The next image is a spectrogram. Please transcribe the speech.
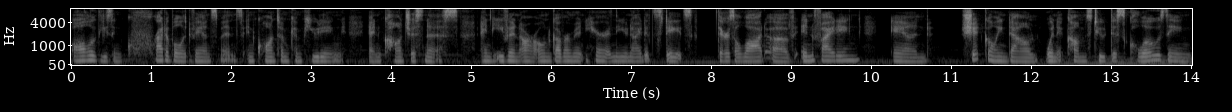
all of these incredible advancements in quantum computing and consciousness, and even our own government here in the United States. There's a lot of infighting and shit going down when it comes to disclosing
